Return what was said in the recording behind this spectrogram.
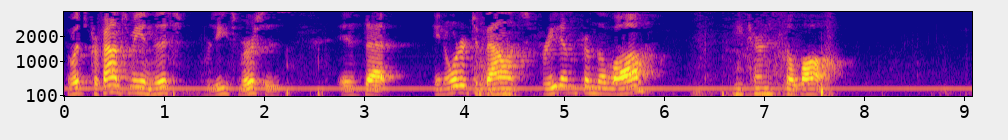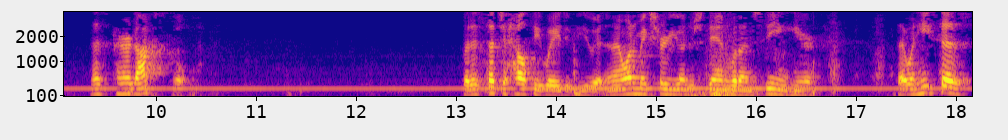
What's profound to me in this these verses is that in order to balance freedom from the law, he turns to law. That's paradoxical. But it's such a healthy way to view it. And I want to make sure you understand what I'm seeing here. That when he says,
